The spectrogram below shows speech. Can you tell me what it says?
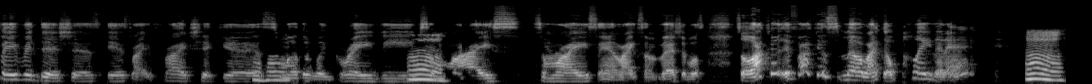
favorite dishes is like fried chicken mm-hmm. smothered with gravy, mm. some rice, some rice, and like some vegetables. So I could, if I could smell like a plate of that. Mm.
